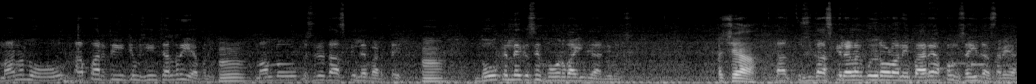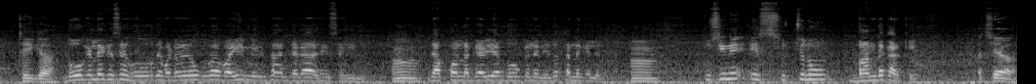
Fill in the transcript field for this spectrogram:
ਮੰਨ ਲਓ ਆਪਾਂ ਰੂਟੀਨ ਚ ਮਸ਼ੀਨ ਚੱਲ ਰਹੀ ਹੈ ਆਪਣੀ। ਮੰਨ ਲਓ ਕਿਸੇ ਦੇ 10 ਕਿੱਲੇ ਵੜਤੇ ਹੂੰ। 2 ਕਿੱਲੇ ਕਿਸੇ ਹੋਰ ਬਾਈ ਦੇ ਆ ਗਏ ਵਿੱਚ। ਅੱਛਾ। ਤਾਂ ਤੁਸੀਂ 10 ਕਿੱਲੇ ਵਾਲਾ ਕੋਈ ਰੌਲਾ ਨਹੀਂ ਪਾ ਰਿਹਾ ਆਪਾਂ ਨੂੰ ਸਹੀ ਦੱਸ ਰਿਹਾ ਠੀਕ ਆ। 2 ਕਿੱਲੇ ਕਿਸੇ ਹੋਰ ਦੇ ਵੱਢਣੇ ਉਹ ਕਹੂਗਾ ਬਾਈ ਮੇਰੀ ਤਾਂ ਜਗ੍ਹਾ ਇਹ ਸਹੀ ਨਹੀਂ। ਹੂੰ। ਜੇ ਆਪਾਂ ਨੂੰ ਲੱਗਿਆ ਵੀ ਯਾਰ 2 ਕਿੱਲੇ ਨਹੀਂ ਤਾਂ 3 ਕਿੱਲੇ ਨੇ। ਹੂੰ। ਤੁਸੀਂ ਨੇ ਇਸ ਸੁੱਚ ਨੂੰ ਬੰਦ ਕਰਕੇ ਅੱਛਾ।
